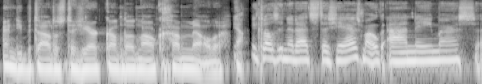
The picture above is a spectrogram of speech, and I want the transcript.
En die betaalde stagiair kan dan ook gaan melden. Ja, ik las inderdaad stagiairs, maar ook aannemers, uh,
